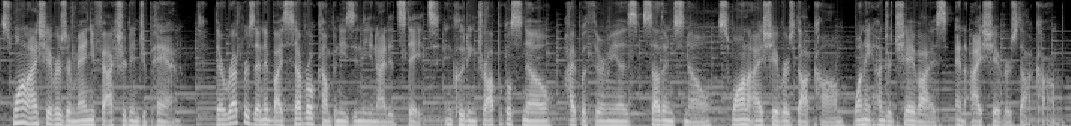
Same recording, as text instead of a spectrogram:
Swan Ice Shavers are manufactured in Japan. They're represented by several companies in the United States, including Tropical Sno, Hypothermias, Southern Snow, SwanIceShavers.com, 1 800 Shave Ice, and IceShavers.com.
